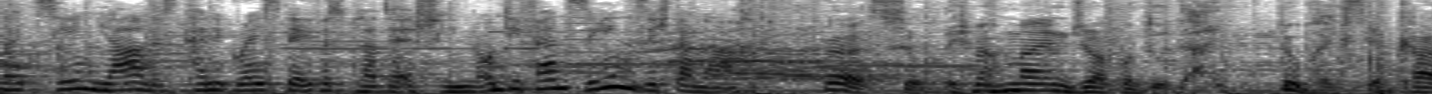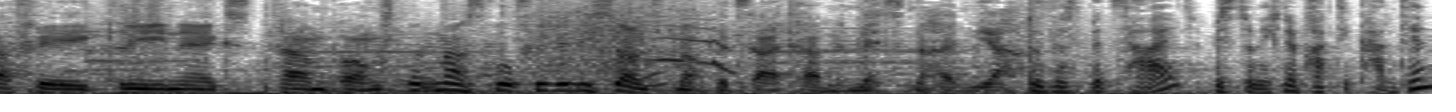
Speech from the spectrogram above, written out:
Seit zehn Jahren ist keine Grace Davis Platte erschienen und die Fans sehnen sich danach. Hör zu, ich mach meinen Job und du deinen. Du bringst dir Kaffee, Kleenex, Tampons und machst, wofür wir dich sonst noch bezahlt haben im letzten halben Jahr. Du wirst bezahlt? Bist du nicht eine Praktikantin?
